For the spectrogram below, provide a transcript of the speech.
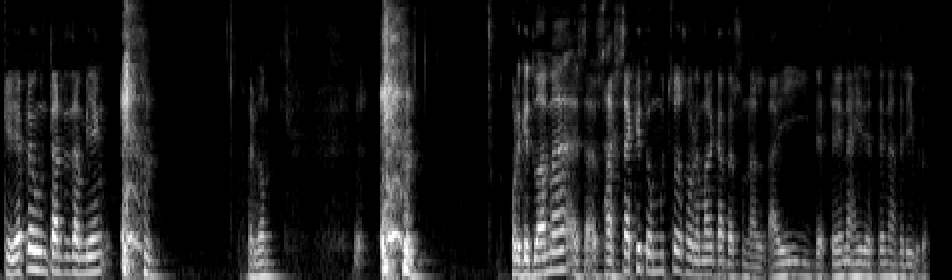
Quería preguntarte también, perdón, porque tú además, o sea, se ha escrito mucho sobre marca personal, hay decenas y decenas de libros.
